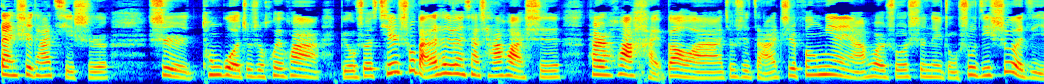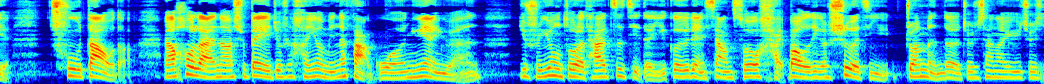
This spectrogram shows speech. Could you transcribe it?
但是他其实。是通过就是绘画，比如说，其实说白了，他就有点像插画师，他是画海报啊，就是杂志封面呀，或者说是那种书籍设计出道的。然后后来呢，是被就是很有名的法国女演员，就是用作了他自己的一个有点像所有海报的这个设计，专门的，就是相当于就是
